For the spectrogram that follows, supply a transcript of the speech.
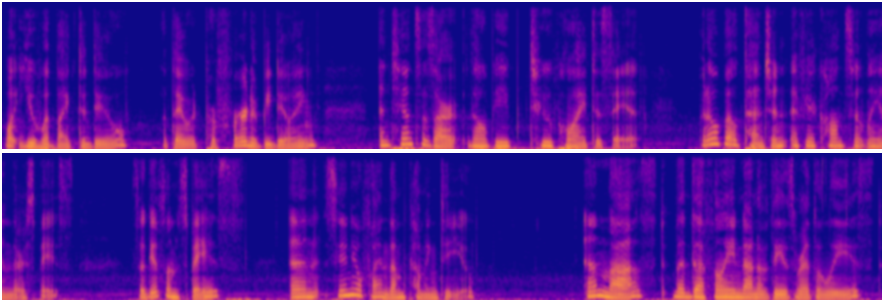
what you would like to do, what they would prefer to be doing, and chances are they'll be too polite to say it. But it'll build tension if you're constantly in their space. So give them space, and soon you'll find them coming to you. And last, but definitely none of these were the least,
